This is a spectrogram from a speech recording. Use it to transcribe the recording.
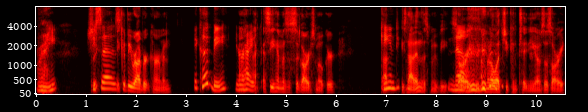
Right. She But says It could be Robert Kerman. it could be. You're I- right. I, I see him as a cigar smoker. Not- Candy he's not in this movie. No. Sorry. I'm going to let you continue. I'm so sorry.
